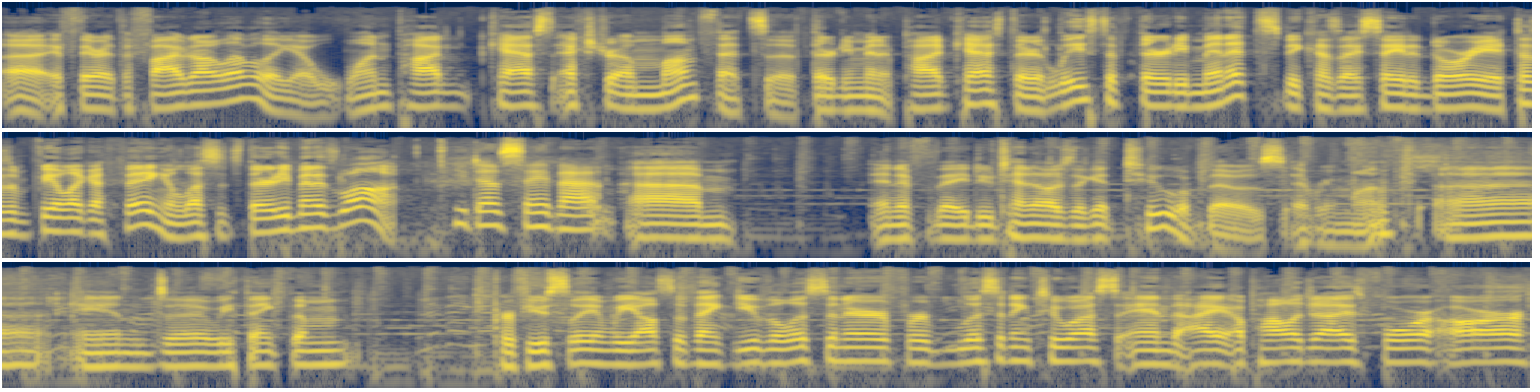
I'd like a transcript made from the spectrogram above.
uh, if they're at the $5 level, they get one podcast extra a month. That's a 30 minute podcast. They're at least a 30 minutes because I say to Doree, it doesn't feel like a thing unless it's 30 minutes long. He does say that. Um, and if they do $10, they get two of those every month. Uh, and uh, we thank them profusely. And we also thank you, the listener, for listening to us. And I apologize for our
